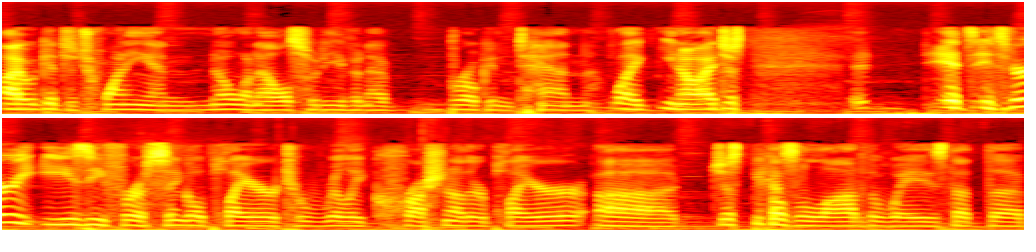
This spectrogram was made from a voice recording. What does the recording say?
I would get to 20 and no one else would even have broken 10. Like, you know, I just it's it's very easy for a single player to really crush another player, uh, just because a lot of the ways that the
